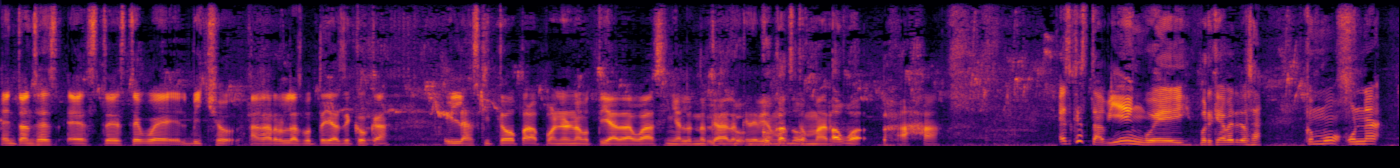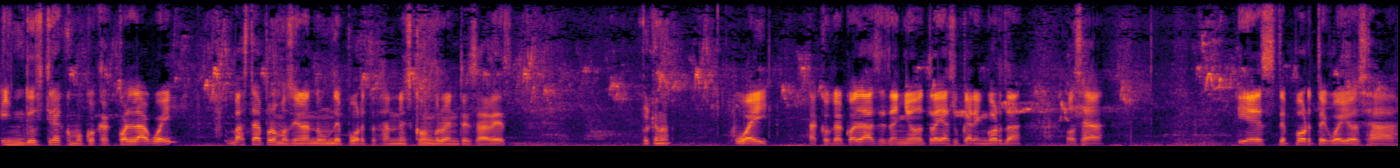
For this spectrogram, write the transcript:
Entonces, este, este güey, el bicho, agarró las botellas de coca y las quitó para poner una botella de agua señalando que era lo que debíamos "Coca no, tomar. Agua. Ajá. Es que está bien, güey. Porque, a ver, o sea, como una industria como Coca-Cola, güey, va a estar promocionando un deporte. O sea, no es congruente, ¿sabes? ¿Por qué no? Güey, la Coca-Cola hace daño, trae azúcar engorda. O sea, y es deporte, güey. O sea,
